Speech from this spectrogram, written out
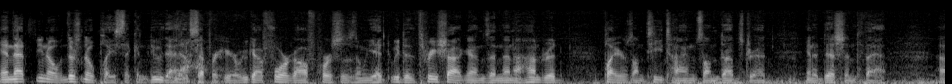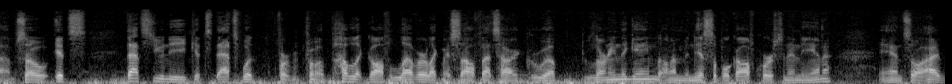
and that's you know there's no place that can do that no. except for here. We've got four golf courses, and we had we did three shotguns, and then a hundred players on tee times on Dubsdread in addition to that. Um, so it's that's unique. It's that's what for, from a public golf lover like myself. That's how I grew up learning the game on a municipal golf course in Indiana, and so I've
